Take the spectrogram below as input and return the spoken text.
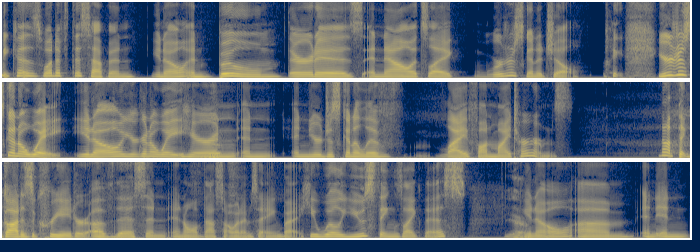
Because what if this happened, you know? And boom, there it is. And now it's like, we're just going to chill. Like, you're just going to wait, you know? You're going to wait here Yeah. and, and, and you're just going to live life on my terms. Not that God is a creator of this and, and all that's not what I'm saying, but he will use things like this yeah. you know um and and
